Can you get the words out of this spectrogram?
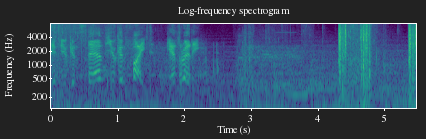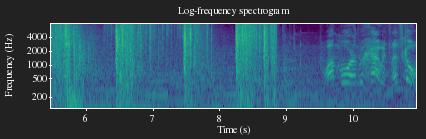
If you can stand, you can fight. Get ready. One more and we have it. Let's go.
